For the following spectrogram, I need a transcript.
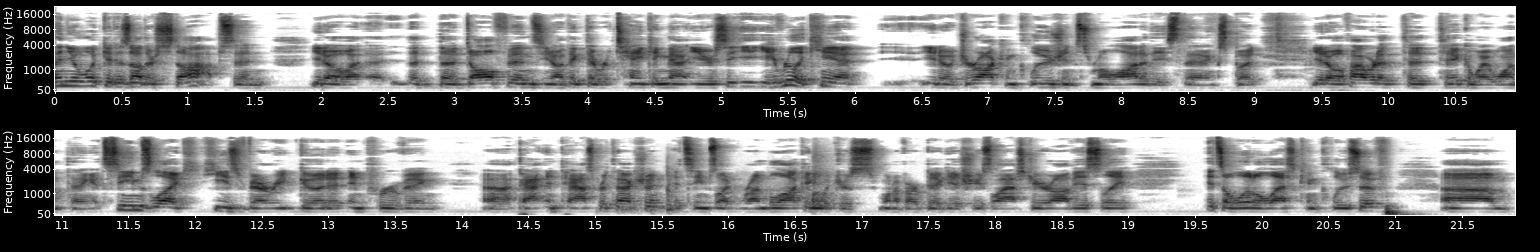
then you look at his other stops, and you know uh, the the Dolphins. You know, I think they were tanking that year, so you, you, really can't you know draw conclusions from a lot of these things. But you know, if I were to, to take away one thing, it seems like he's very good at improving uh, in pass protection. It seems like run blocking, which was one of our big issues last year, obviously, it's a little less conclusive. Um,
